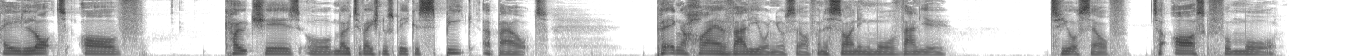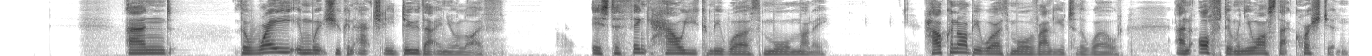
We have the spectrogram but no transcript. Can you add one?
a lot of coaches or motivational speakers speak about putting a higher value on yourself and assigning more value to yourself to ask for more. And the way in which you can actually do that in your life is to think how you can be worth more money. How can I be worth more value to the world? And often, when you ask that question,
